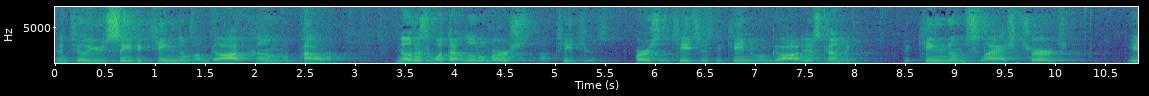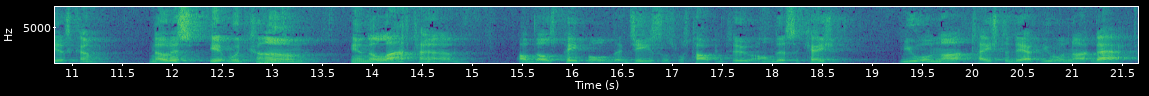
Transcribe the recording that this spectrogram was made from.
until you see the kingdom of God come with power. Notice what that little verse uh, teaches. First, it teaches the kingdom of God is coming. The kingdom slash church is coming. Notice it would come in the lifetime of those people that Jesus was talking to on this occasion. You will not taste the death. You will not die.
